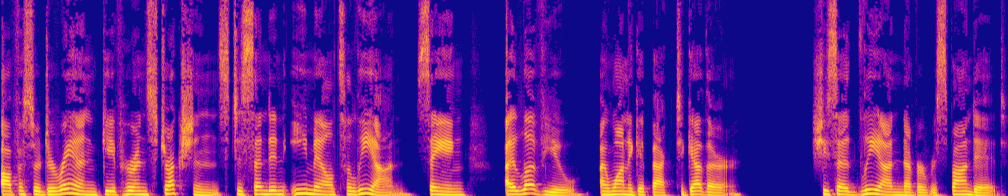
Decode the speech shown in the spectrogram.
Officer Duran gave her instructions to send an email to Leon saying, I love you. I want to get back together. She said Leon never responded.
